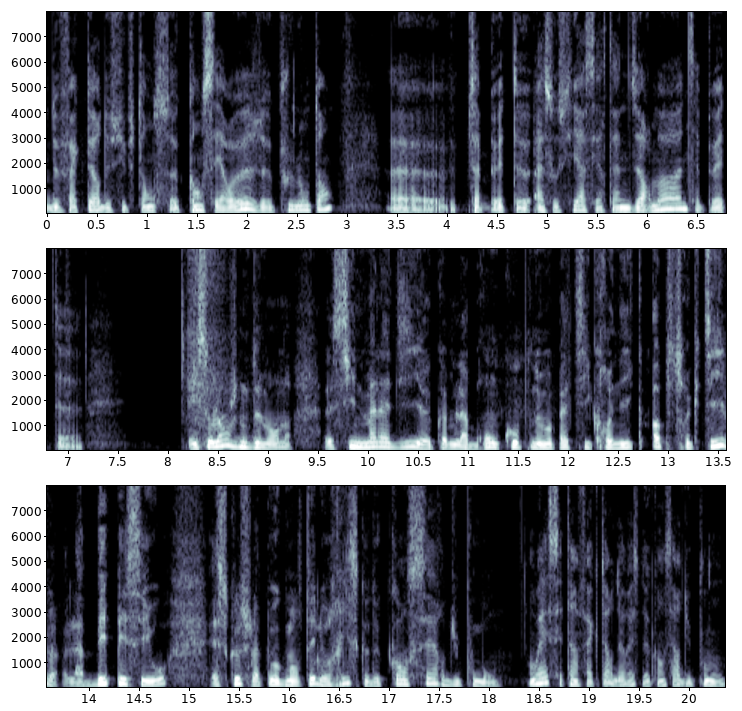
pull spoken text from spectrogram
de facteurs de substances cancéreuses plus longtemps. Euh, ça peut être associé à certaines hormones, ça peut être... Euh, et Solange nous demande euh, si une maladie comme la bronchopneumopathie chronique obstructive, la BPCO, est-ce que cela peut augmenter le risque de cancer du poumon? Oui, c'est un facteur de risque de cancer du poumon.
